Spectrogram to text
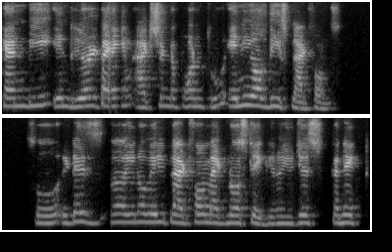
can be in real time actioned upon through any of these platforms. So it is, uh, you know, very platform agnostic. You know, you just connect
